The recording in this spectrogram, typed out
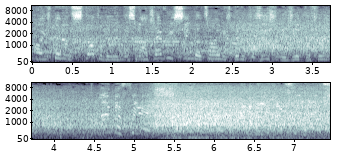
Oh, he's been unstoppable in this match. Every single time he's been in position, he's looked a threat. And the finish. And he has the edge.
